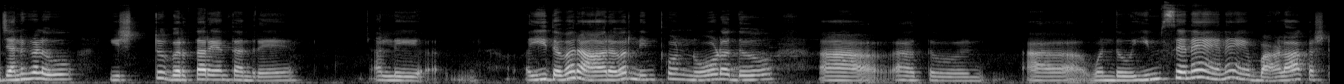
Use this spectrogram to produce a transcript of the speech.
ಜನಗಳು ಎಷ್ಟು ಬರ್ತಾರೆ ಅಂತಂದರೆ ಅಲ್ಲಿ ಐದು ಅವರ್ ಆರು ಅವರ್ ನಿಂತ್ಕೊಂಡು ನೋಡೋದು ಅದು ಒಂದು ಹಿಂಸೆನೇ ಭಾಳ ಕಷ್ಟ.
